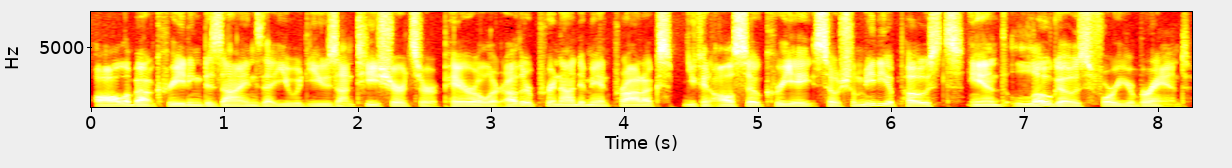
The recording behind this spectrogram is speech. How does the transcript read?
all about creating designs that you would use on t shirts or apparel or other print on demand products. You can also create social media posts and logos for your brand.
